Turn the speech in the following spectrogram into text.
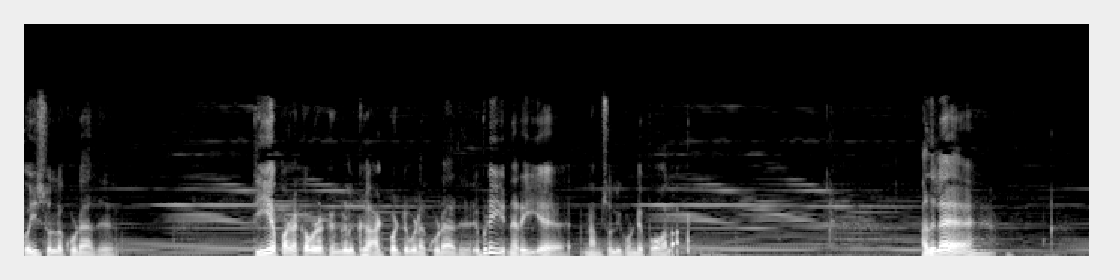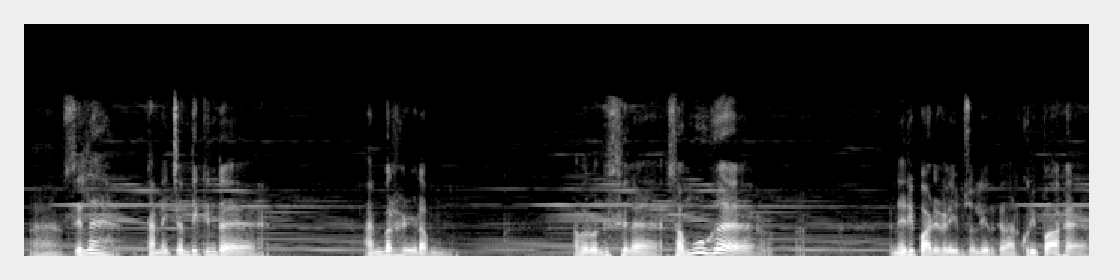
பொய் சொல்லக்கூடாது தீய பழக்க வழக்கங்களுக்கு ஆட்பட்டு விடக்கூடாது. இப்படி நிறைய நாம் சொல்லிக்கொண்டே போகலாம். அதுல சில தன்னை சந்திக்கின்ற அன்பர்களிடம் அவர் வந்து சில சமூக நெறிப்பாடுகளையும் சொல்லியிருக்கிறார். குறிப்பாக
